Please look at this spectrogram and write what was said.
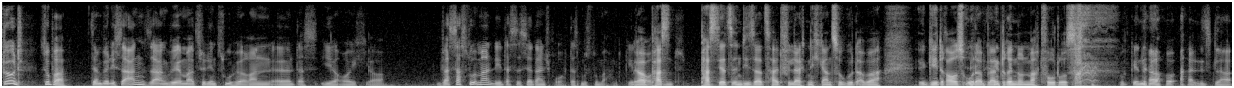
Gut. Super. Dann würde ich sagen, sagen wir mal zu den Zuhörern, äh, dass ihr euch ja. Was sagst du immer? Nee, das ist ja dein Spruch. Das musst du machen. Geht ja, passt, passt jetzt in dieser Zeit vielleicht nicht ganz so gut, aber geht raus oder bleibt drin und macht Fotos. Genau, alles klar.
